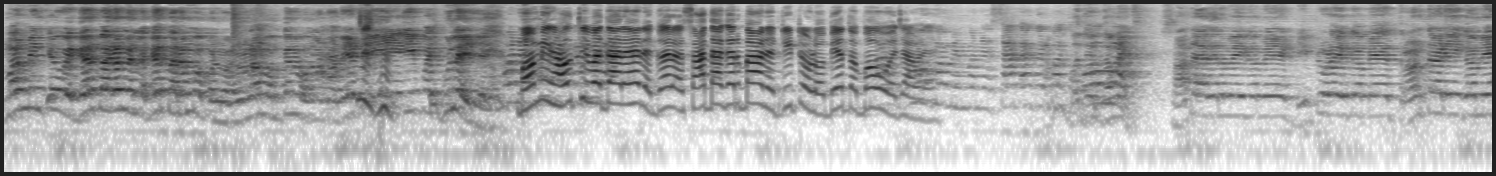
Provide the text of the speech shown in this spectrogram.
મમ્મીને કેવું હોય ગરબા રમે એટલે ગરબા રમવા માંડવાનું રમવા કરવા માંડવાનું. એટલે ઈ ઈ પછી ભૂલાઈ જાય. મમ્મી સૌથી વધારે હે ને ગર સાદા ગરબા અને ટીટોળો બે તો બહુ જ આવડે. બધું ગમે. સાદા ગરબા ગમે ટીટોળે ગમે ત્રણ ગમે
